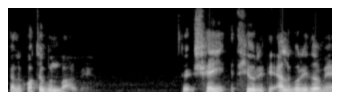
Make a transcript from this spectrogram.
তাহলে কত গুণ বাড়বে? তো সেই থিওরিতে, অ্যালগোরিদমে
